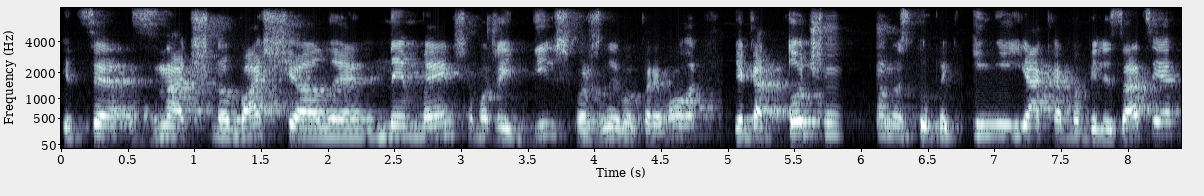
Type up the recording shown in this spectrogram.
І це значно важче, але не менше, може і більш важлива перемога, яка точно наступить, і ніяка мобілізація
